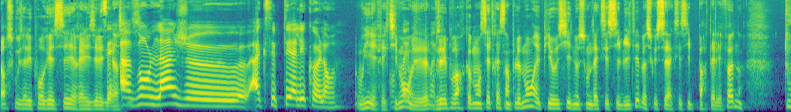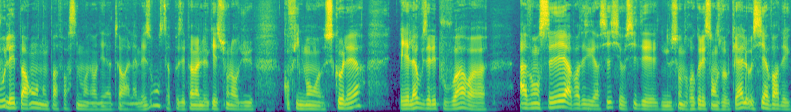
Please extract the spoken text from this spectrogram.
Lorsque vous allez progresser et réaliser les exercices. avant l'âge euh, accepté à l'école. Hein. Oui, effectivement. vous, allez pouvoir commencer très simplement. Et puis aussi une notion d'accessibilité, parce que c'est accessible par téléphone. Tous les parents n'ont pas forcément un ordinateur à la maison. Ça posait pas mal de questions lors du confinement euh, scolaire. Et là, vous allez pouvoir euh, avancer, avoir des exercices. Il y a aussi des notions de reconnaissance vocale, aussi avoir des,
